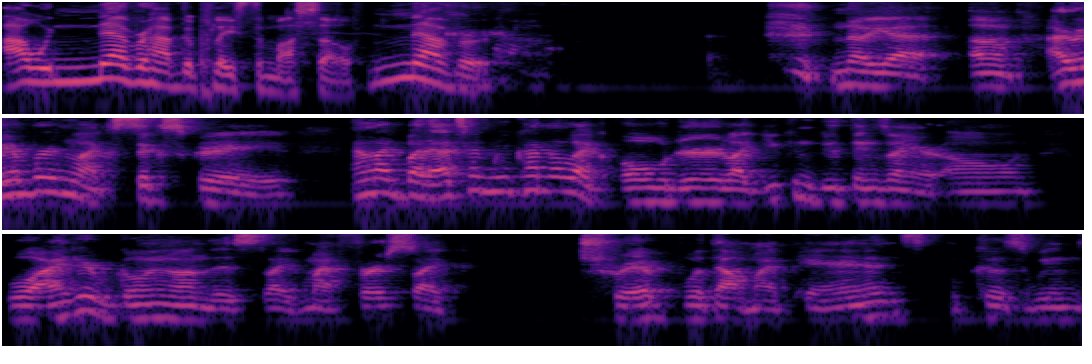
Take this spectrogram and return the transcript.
I would never have the place to myself. Never. no, yeah. Um, I remember in like sixth grade, and like by that time you're kind of like older, like you can do things on your own. Well, I ended up going on this like my first like trip without my parents because we,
